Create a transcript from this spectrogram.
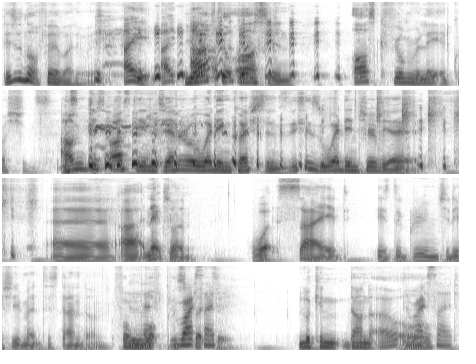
This is not fair, by the way. I, I You I have to the question. Ask film related questions. I'm just asking general wedding questions. This is wedding trivia. here. Uh, all right, next one. What side is the groom traditionally meant to stand on? From Left- what right perspective? side. Looking down the aisle, The or right side.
